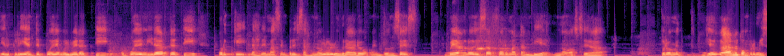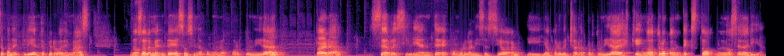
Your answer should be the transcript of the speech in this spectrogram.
y el cliente puede volver a ti o puede mirarte a ti porque las demás empresas no lo lograron. Entonces, véanlo de esa forma también, ¿no? O sea, llegar al compromiso con el cliente, pero además no solamente eso, sino como una oportunidad para ser resiliente como organización y aprovechar oportunidades que en otro contexto no se daría.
